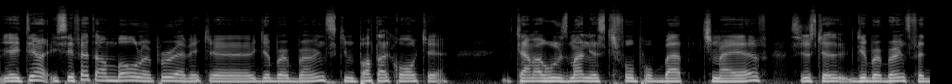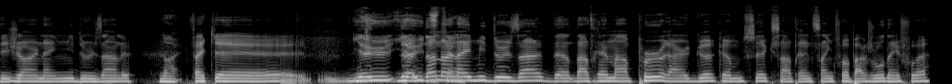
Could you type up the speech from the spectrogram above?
Il, a été, il s'est fait humble un peu avec euh, Gilbert Burns, ce qui me porte à croire que Kamaru Usman il a ce qu'il faut pour battre Chimaev. C'est juste que Gilbert Burns fait déjà un an et demi, deux ans. Là. Ouais. Fait que. euh, Il y a eu- il y a eu du Donne un temps. an et demi, deux ans d'en- d'entraînement pur à un gars comme ça qui s'entraîne cinq fois par jour d'un fois.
